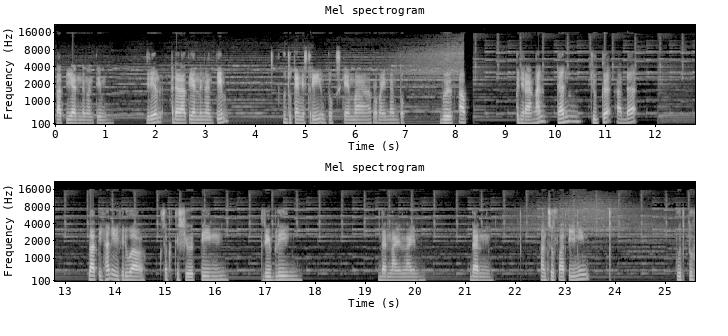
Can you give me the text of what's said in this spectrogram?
latihan dengan tim. Jadi ada latihan dengan tim untuk chemistry, untuk skema permainan, untuk build up penyerangan, dan juga ada latihan individual seperti shooting, dribbling, dan lain-lain. Dan Ansu Fati ini butuh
